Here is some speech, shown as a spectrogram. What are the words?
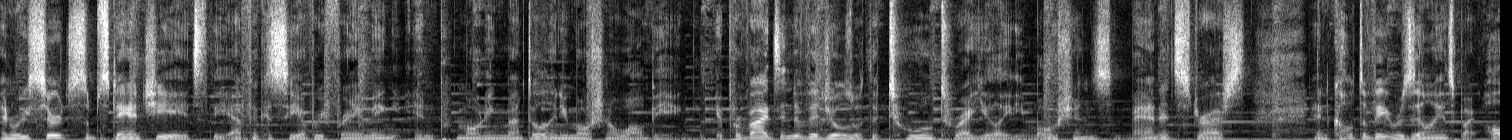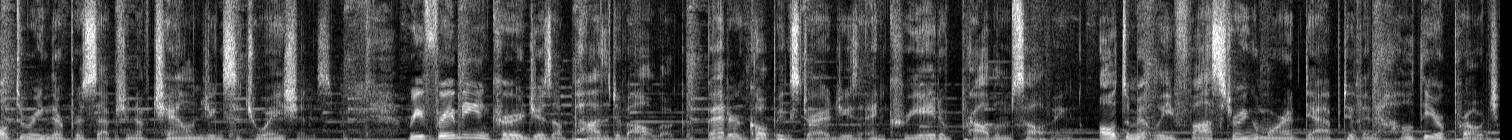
and research substantiates the efficacy of reframing in promoting mental and emotional well being. It provides individuals with a tool to regulate emotions, manage stress, and cultivate resilience by altering their perception of challenging situations. Reframing encourages a positive outlook, better coping strategies, and creative problem solving, ultimately fostering a more adaptive and healthier approach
